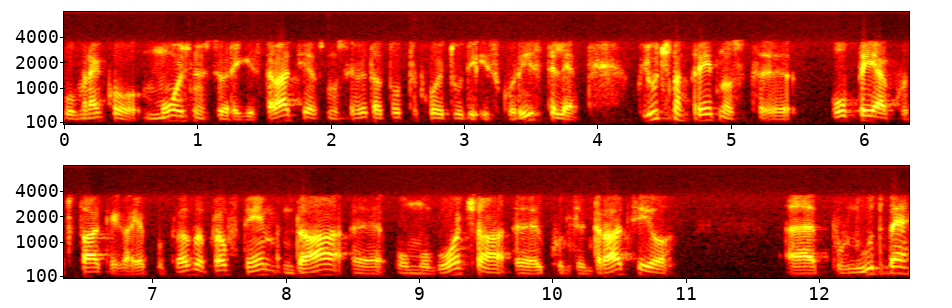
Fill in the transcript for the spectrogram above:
bom rekel, možnostjo registracije smo seveda to takoj tudi izkoristili. Ključna prednost e, OP-ja kot takega je pravzaprav v tem, da eh, omogoča eh, koncentracijo ponudbe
